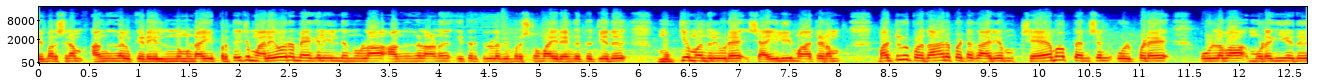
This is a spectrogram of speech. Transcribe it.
വിമർശനം അംഗങ്ങൾക്കിടയിൽ നിന്നുമുണ്ടായി. പ്രത്യേകിച്ച് മലയോര മേഖലയിൽ നിന്നുള്ള അംഗങ്ങളാണ് ഇത്തരത്തിലുള്ള വിമർശനവുമായി രംഗത്തെത്തിയത്. മുഖ്യമന്ത്രിയുടെ ശൈലി മാറ്റണം. മറ്റൊരു പ്രധാനപ്പെട്ട കാര്യം ക്ഷേമ പെൻഷൻ ഉൾപ്പെടെ ഉള്ളവ മുടങ്ങിയത്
